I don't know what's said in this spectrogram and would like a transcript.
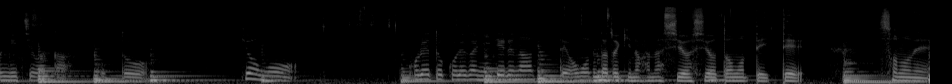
んにちはか。えっと今日もこれとこれが似てるなって思った時の話をしようと思っていてそのね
